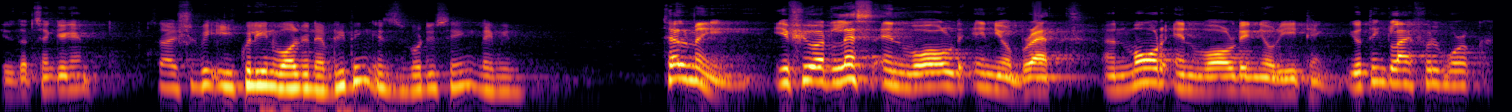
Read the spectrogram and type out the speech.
Is that sinking in? So, I should be equally involved in everything, is what you're saying? I mean, Tell me, if you are less involved in your breath and more involved in your eating, you think life will work?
